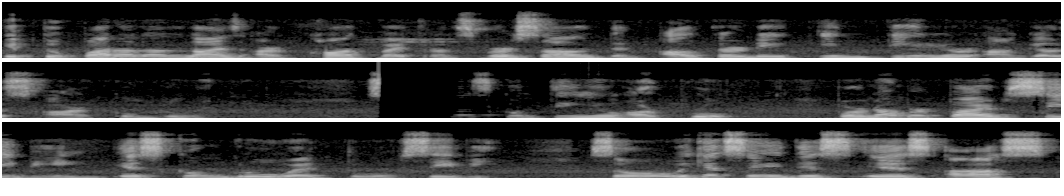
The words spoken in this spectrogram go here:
if two parallel lines are cut by transversal, then alternate interior angles are congruent. So let's continue our proof. For number 5, CB is congruent to CB. So we can say this is as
